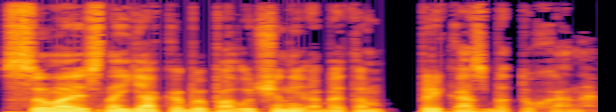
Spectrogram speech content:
ссылаясь на якобы полученный об этом приказ Батухана.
